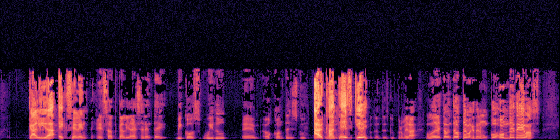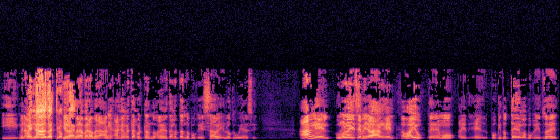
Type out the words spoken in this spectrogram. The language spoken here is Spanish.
calidad excelente. Esa calidad excelente because we do eh, our content is good. Our content is good. Our content is good. Pero mira, vamos directamente a los temas, que tenemos un cojón de temas. Y mira, Pues nada, nuestro quiero- plan- Espera, espera, espera. Ángel, me está cortando. Ángel me está cortando porque él sabe lo que voy a decir. Ángel, uno le dice, mira, Ángel, caballo, tenemos eh, eh, poquitos temas porque tú sabes.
